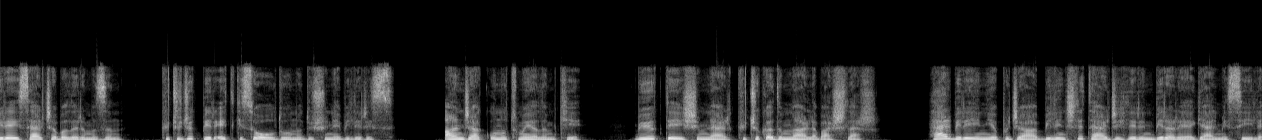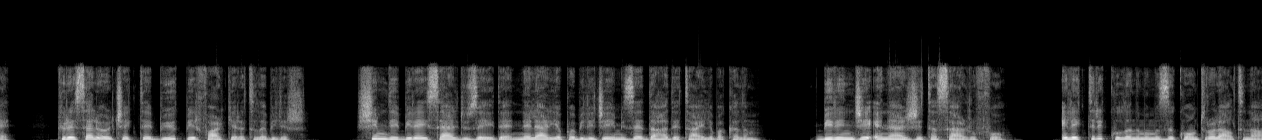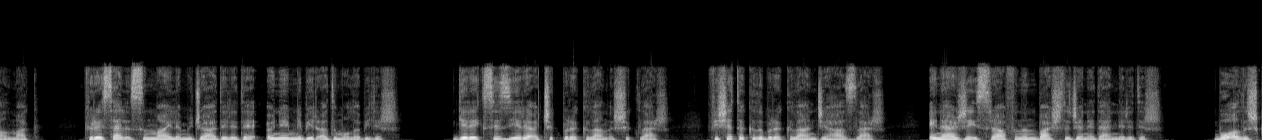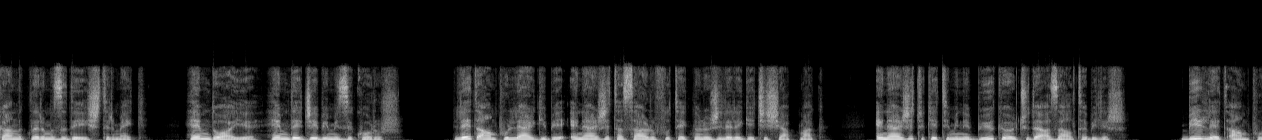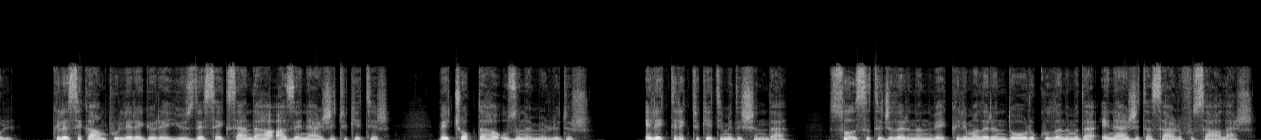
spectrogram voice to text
bireysel çabalarımızın küçücük bir etkisi olduğunu düşünebiliriz. Ancak unutmayalım ki büyük değişimler küçük adımlarla başlar. Her bireyin yapacağı bilinçli tercihlerin bir araya gelmesiyle küresel ölçekte büyük bir fark yaratılabilir. Şimdi bireysel düzeyde neler yapabileceğimize daha detaylı bakalım. Birinci enerji tasarrufu. Elektrik kullanımımızı kontrol altına almak, küresel ısınmayla mücadelede önemli bir adım olabilir. Gereksiz yere açık bırakılan ışıklar, fişe takılı bırakılan cihazlar, enerji israfının başlıca nedenleridir. Bu alışkanlıklarımızı değiştirmek, hem doğayı hem de cebimizi korur. LED ampuller gibi enerji tasarruflu teknolojilere geçiş yapmak, enerji tüketimini büyük ölçüde azaltabilir. Bir LED ampul, klasik ampullere göre %80 daha az enerji tüketir ve çok daha uzun ömürlüdür. Elektrik tüketimi dışında, su ısıtıcılarının ve klimaların doğru kullanımı da enerji tasarrufu sağlar.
